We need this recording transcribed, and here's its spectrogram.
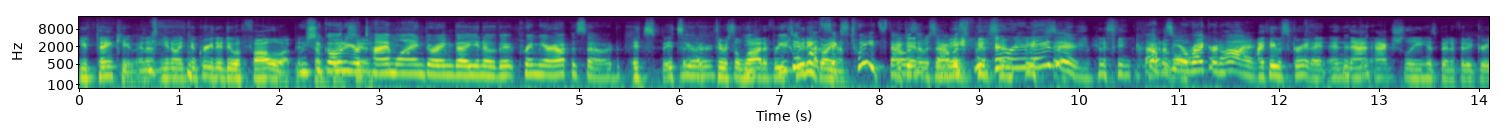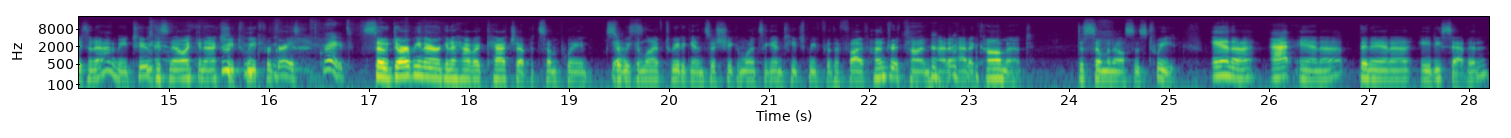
You thank you, and uh, you know I think we're going to do a follow up. We should go to your timeline during the you know the premiere episode. It's it's uh, Your- there's a you- lot of retweeting you did, what, going six on. tweets? That I was did. it was that was amazing. Was very amazing. It was incredible. That was your record high. I think it was great, I, and that actually has benefited Grey's Anatomy too, because now I can actually tweet for Grey's. Great. So Darby and I are going to have a catch up at some point, so we can live tweet again, so she can once again teach me for the 500th time how to add a comment to someone else's tweet. Anna at Anna Banana 87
